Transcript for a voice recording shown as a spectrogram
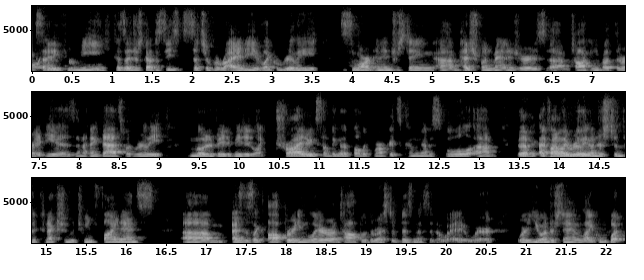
exciting for me because I just got to see such a variety of like really smart and interesting um, hedge fund managers um, talking about their ideas, and I think that's what really motivated me to like try doing something in the public markets coming out of school. Um, I finally really understood the connection between finance um, as this like operating layer on top of the rest of business in a way where where you understand like what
